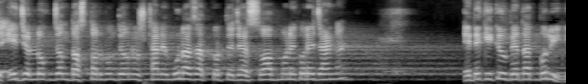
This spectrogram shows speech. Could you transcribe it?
তো এই যে লোকজন দস্তরবন্দি অনুষ্ঠানে মুনাজাত করতে যায় সব মনে করে যায় না? এটা কি কেউ বেদাত বলি?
